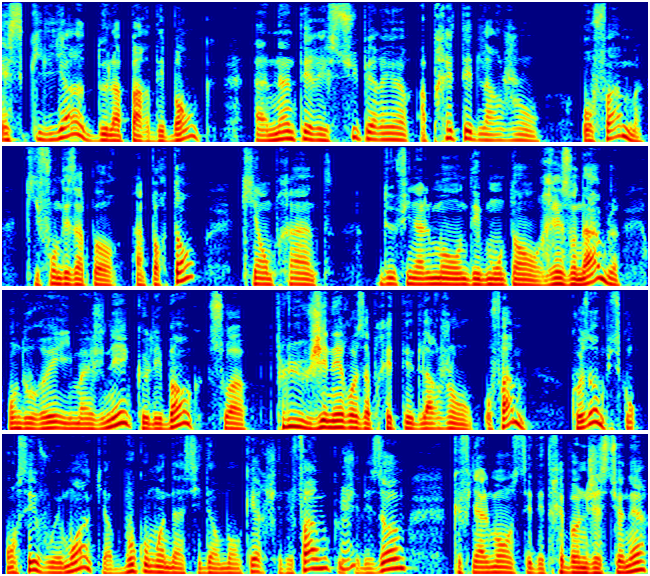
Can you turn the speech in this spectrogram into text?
est-ce qu'il y a de la part des banques un intérêt supérieur à prêter de l'argent aux femmes qui font des apports importants, qui empruntent de finalement des montants raisonnables On devrait imaginer que les banques soient plus généreuses à prêter de l'argent aux femmes qu'aux hommes, puisqu'on on sait, vous et moi, qu'il y a beaucoup moins d'incidents bancaires chez les femmes que Mhm. chez les hommes, que finalement c'est des très bonnes gestionnaires.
